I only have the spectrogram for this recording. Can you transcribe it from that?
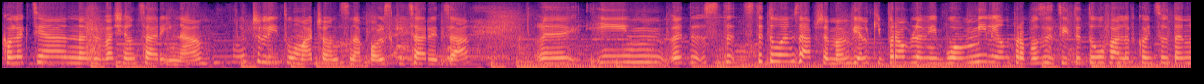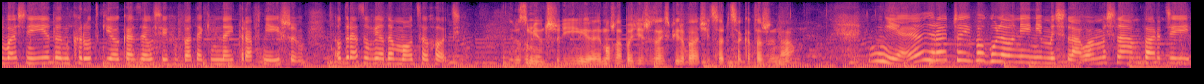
Kolekcja nazywa się Carina, czyli tłumacząc na polski Caryca. I e, z tytułem zawsze mam wielki problem i było milion propozycji tytułów, ale w końcu ten właśnie jeden krótki okazał się chyba takim najtrafniejszym. Od razu wiadomo o co chodzi. Rozumiem, czyli e, można powiedzieć, że zainspirowała Cię caryca Katarzyna. Nie, raczej w ogóle o niej nie myślałam. Myślałam bardziej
